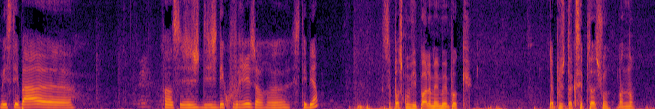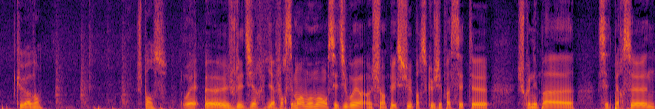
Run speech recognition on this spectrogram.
Mais c'était pas. euh, Enfin, je, je découvrais, genre, euh, c'était bien. C'est parce qu'on vit pas à la même époque. Il y a plus d'acceptation maintenant qu'avant. Je pense. Ouais, euh, je voulais dire, il y a forcément un moment où on s'est dit, ouais, je suis un peu exclu parce que j'ai pas cette. euh, je connais pas euh, cette personne,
